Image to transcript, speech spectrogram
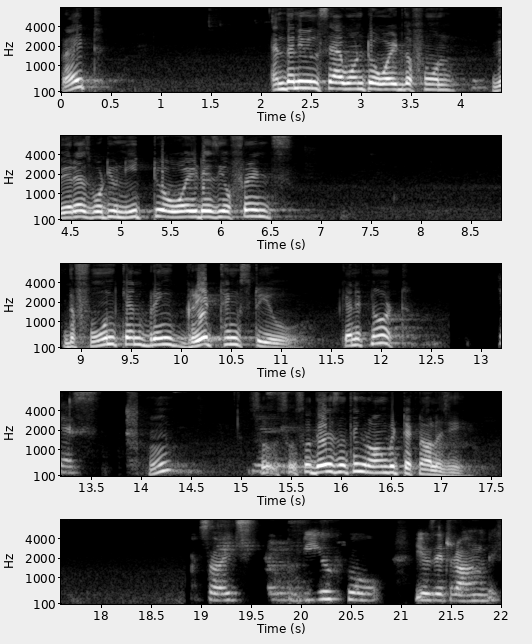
right? And then you will say, I want to avoid the phone. Whereas what you need to avoid is your friends. The phone can bring great things to you, can it not? Yes. Hmm? So, so, so there is nothing wrong with technology. So it's we who use it wrongly.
